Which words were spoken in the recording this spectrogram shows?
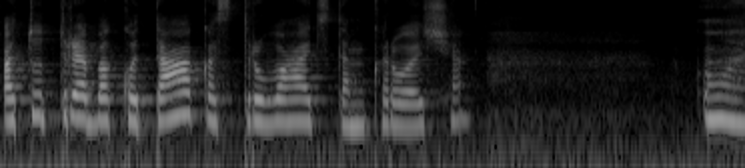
а тут треба кота каструвати, там, коротше. Ой.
